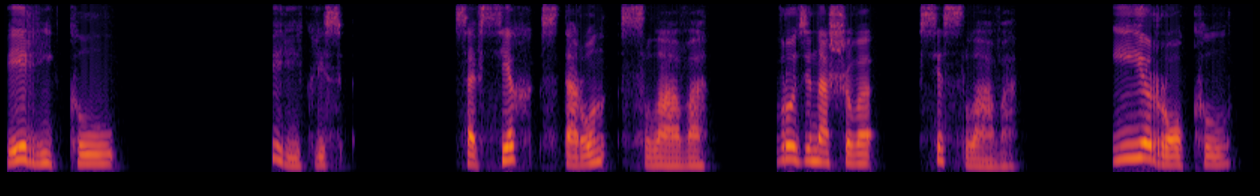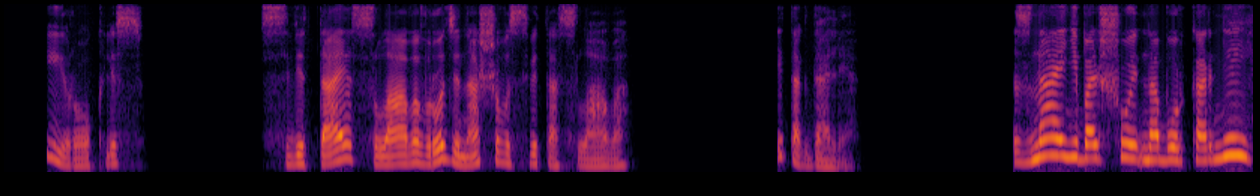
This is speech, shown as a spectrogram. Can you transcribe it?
Перикл, Периклис, со всех сторон слава, вроде нашего Всеслава, Иерокл, Иероклис, святая слава, вроде нашего Святослава. И так далее. Зная небольшой набор корней,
